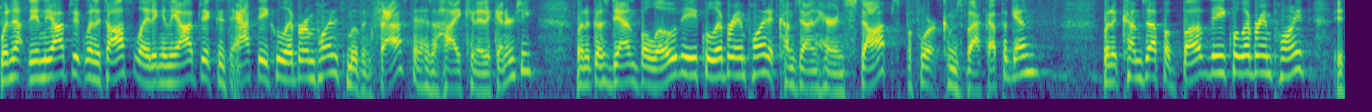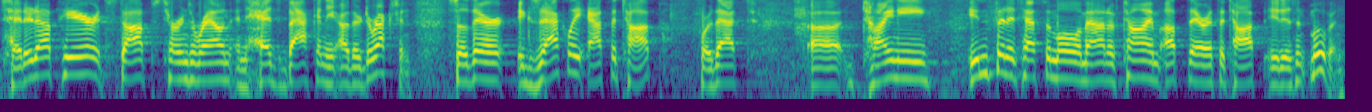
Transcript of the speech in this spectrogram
when in the object, when it's oscillating and the object is at the equilibrium point, it's moving fast, it has a high kinetic energy. When it goes down below the equilibrium point, it comes down here and stops before it comes back up again. When it comes up above the equilibrium point, it's headed up here, it stops, turns around, and heads back in the other direction. So they're exactly at the top for that uh, tiny infinitesimal amount of time up there at the top, it isn't moving.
